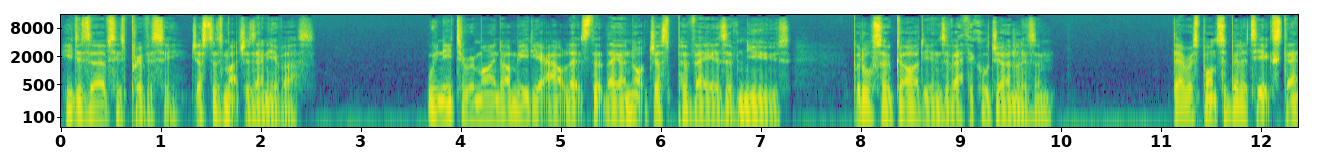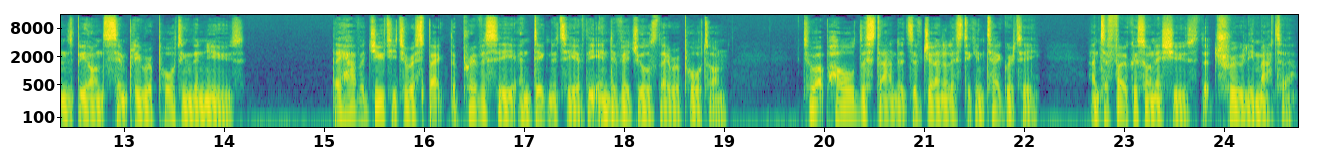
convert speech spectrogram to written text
He deserves his privacy just as much as any of us. We need to remind our media outlets that they are not just purveyors of news, but also guardians of ethical journalism. Their responsibility extends beyond simply reporting the news. They have a duty to respect the privacy and dignity of the individuals they report on, to uphold the standards of journalistic integrity, and to focus on issues that truly matter.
